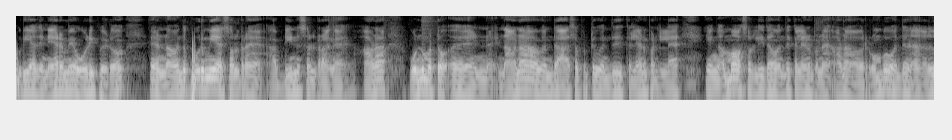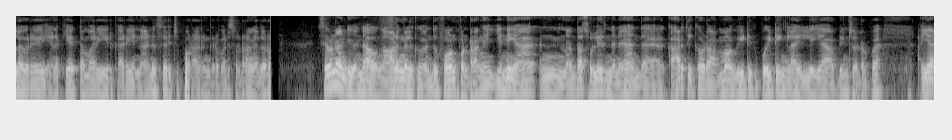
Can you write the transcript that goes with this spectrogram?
புரியாது நேரமே ஓடி போயிடும். நான் வந்து பொறுமையாக சொல்கிறேன் அப்படின்னு சொல்கிறாங்க ஆனால் ஒன்று மட்டும் நானாக வந்து ஆசைப்பட்டு வந்து கல்யாணம் பண்ணல. எங்கள் அம்மா சொல்லி தான் வந்து கல்யாணம் பண்ணேன். ஆனால் அவர் ரொம்ப வந்து நல்லவர் எனக்கு ஏற்ற மாதிரி இருக்கார் என்னை அனுசரித்து போகிறாருங்கிற மாதிரி சொல்கிறாங்க அதோட சிவனாண்டி வந்து அவங்க ஆளுங்களுக்கு வந்து ஃபோன் பண்ணுறாங்க என்னையா? நான் தான் சொல்லியிருந்தேனே அந்த கார்த்திக்கோட அம்மா வீட்டுக்கு போயிட்டீங்களா? இல்லையா? அப்படின்னு சொல்கிறப்ப ஐயா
